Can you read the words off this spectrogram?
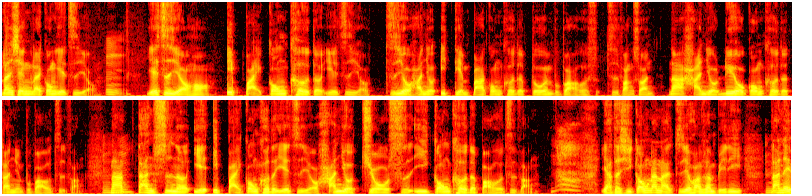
咱先来讲椰子油。嗯，椰子油吼，一百公克的椰子油。只有含有一点八公克的多元不饱和脂肪酸，那含有六公克的单元不饱和脂肪。嗯、那但是呢，椰一百公克的椰子油含有九十一公克的饱和脂肪。亚德西公，咱来直接换算比例，咱的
